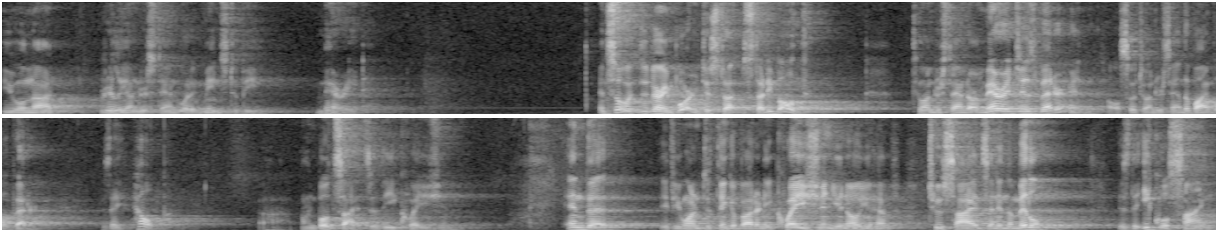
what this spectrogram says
you will not really understand what it means to be married. And so it's very important to stu- study both to understand our marriages better and also to understand the Bible better, because they help uh, on both sides of the equation. And the, if you wanted to think about an equation, you know, you have two sides, and in the middle is the equal sign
